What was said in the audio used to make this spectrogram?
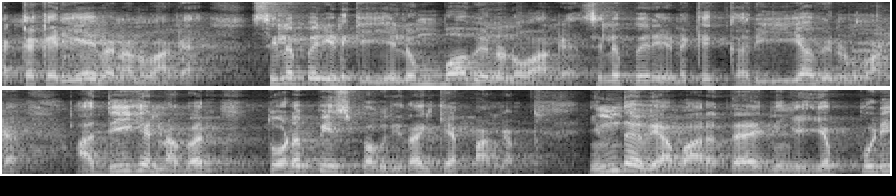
ரக்க கறியே வேணான்னுவாங்க சில பேர் எனக்கு எலும்பாக வேணும்னுவாங்க. சில பேர் எனக்கு கறியாக வேணும்னுவாங்க. அதிக நபர் தொடப்பீஸ் பகுதி தான் கேட்பாங்க. இந்த வியாபாரத்தை நீங்கள் எப்படி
